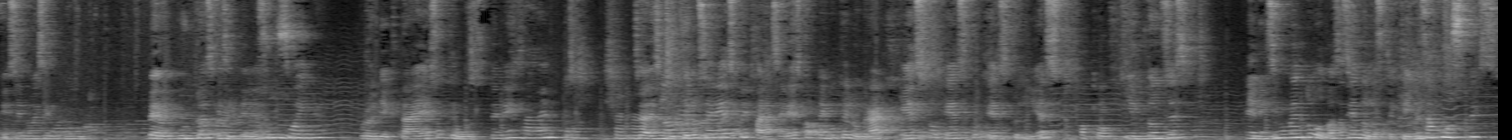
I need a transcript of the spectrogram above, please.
Ese no es el punto. Pero el punto es que si tienes un sueño, proyecta eso que vos tenés adentro. O sea, decir, yo quiero hacer esto y para hacer esto tengo que lograr esto, esto, esto y esto. Okay. Y entonces, en ese momento vos vas haciendo los pequeños ajustes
